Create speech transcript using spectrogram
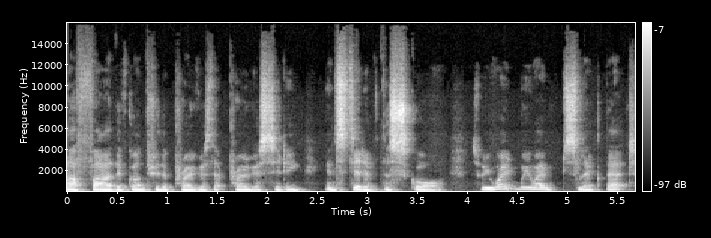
how far they've gone through the progress, that progress setting, instead of the score. So we won't, we won't select that.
